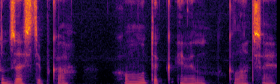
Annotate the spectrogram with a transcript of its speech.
Тут застібка, хомутик і він клацає.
